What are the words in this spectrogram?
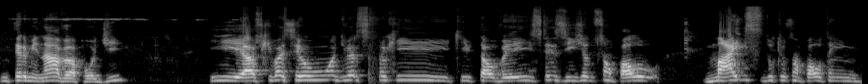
interminável a Podi. E acho que vai ser um adversário que, que talvez exija do São Paulo mais do que o São Paulo tem,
